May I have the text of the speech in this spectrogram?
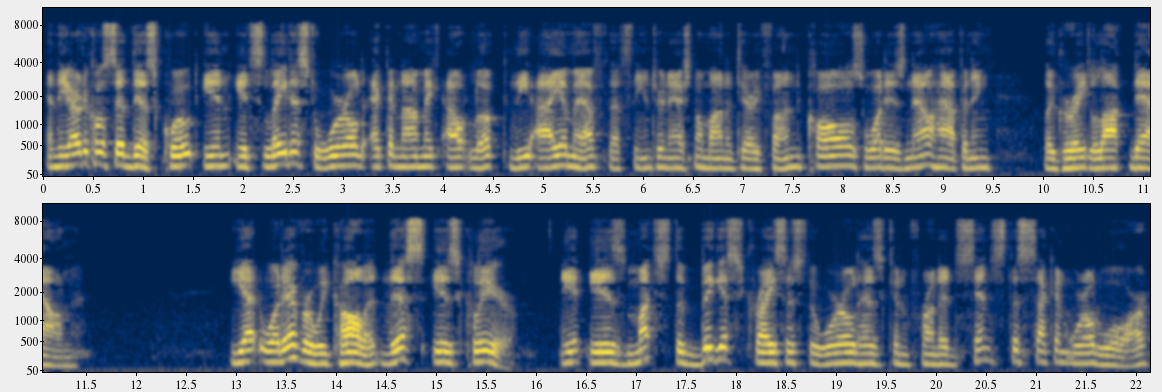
And the article said this, quote, in its latest World Economic Outlook, the IMF, that's the International Monetary Fund, calls what is now happening the Great Lockdown. Yet whatever we call it, this is clear. It is much the biggest crisis the world has confronted since the Second World War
